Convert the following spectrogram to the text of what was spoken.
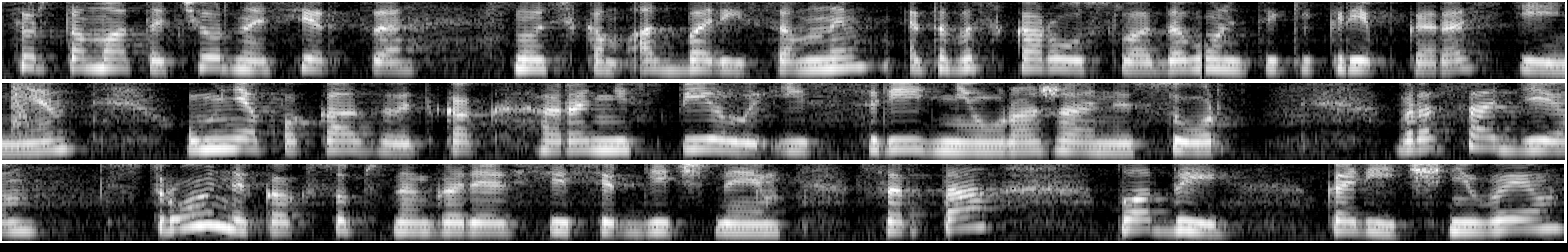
Сорт томата «Черное сердце» с носиком от Борисовны. Это высокорослое, довольно-таки крепкое растение. У меня показывает как раннеспелый и средний урожайный сорт. В рассаде стройный, как, собственно говоря, все сердечные сорта. Плоды коричневые,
